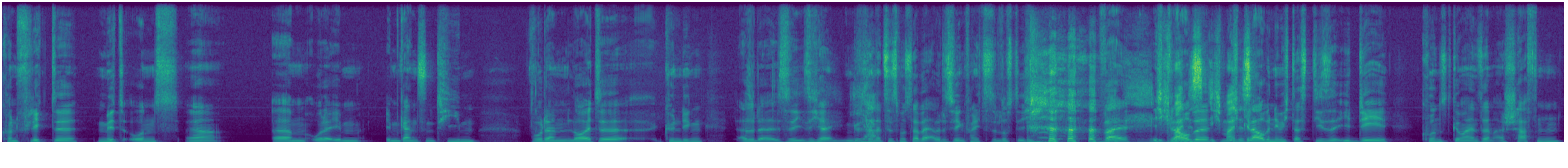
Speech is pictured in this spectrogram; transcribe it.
Konflikte mit uns, ja, ähm, oder eben im ganzen Team, wo dann Leute kündigen. Also da ist sicher ein gewisser Ja. Narzissmus dabei, aber deswegen fand ich das so lustig, weil ich, Ich meine es- glaube, ich ich, meine es- glaube nämlich, dass diese Idee Kunst gemeinsam erschaffen,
